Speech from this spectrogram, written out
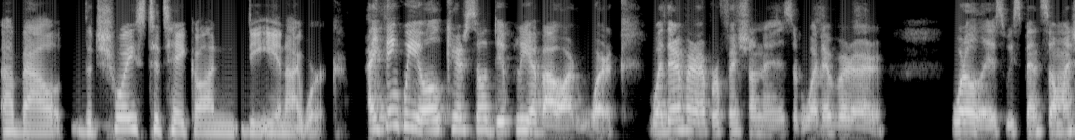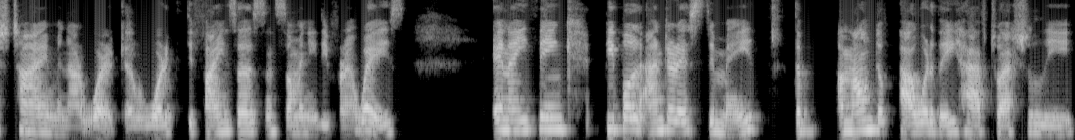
about the choice to take on DE&I work? I think we all care so deeply about our work, whatever our profession is or whatever our world is. We spend so much time in our work. Our work defines us in so many different ways. And I think people underestimate the amount of power they have to actually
